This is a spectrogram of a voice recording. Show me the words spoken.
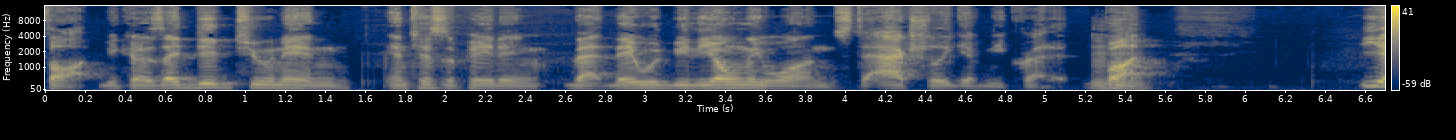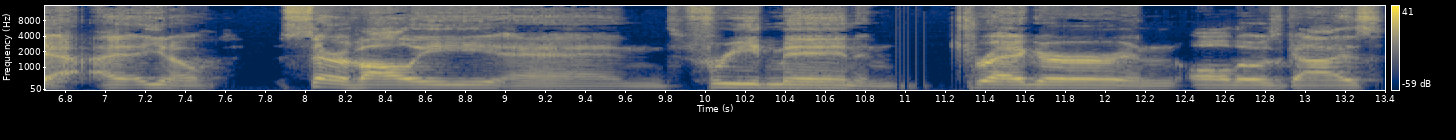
thought because I did tune in anticipating that they would be the only ones to actually give me credit. Mhm. But yeah, I you know Saravalli and Friedman and Dreger and all those guys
